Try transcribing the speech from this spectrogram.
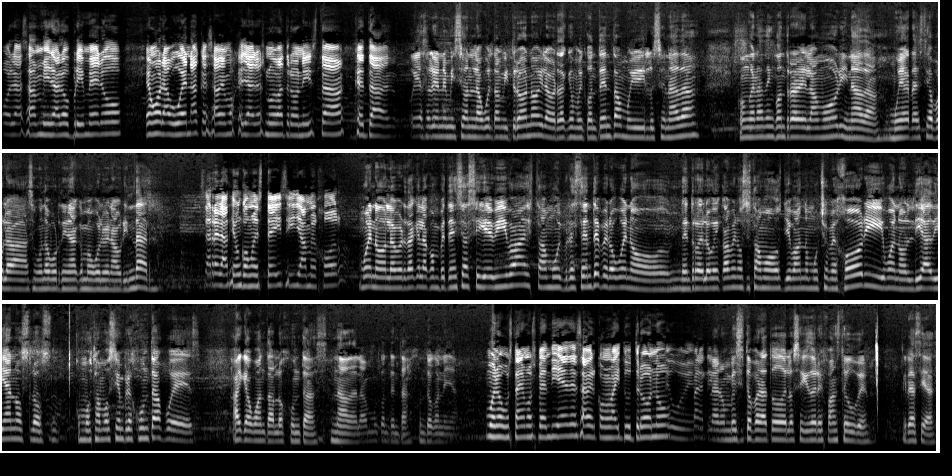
Hola Samira, lo primero, enhorabuena, que sabemos que ya eres nueva tronista. ¿Qué tal? Hoy ha salido en emisión La Vuelta a mi Trono y la verdad que muy contenta, muy ilusionada, con ganas de encontrar el amor y nada, muy agradecida por la segunda oportunidad que me vuelven a brindar. ¿Esa relación con Stacy ya mejor? Bueno, la verdad que la competencia sigue viva, está muy presente, pero bueno, dentro de lo que cabe nos estamos llevando mucho mejor y bueno, el día a día nos los, como estamos siempre juntas, pues hay que aguantarlo juntas. Nada, muy contenta junto con ella. Bueno, pues estaremos pendientes a ver cómo va tu trono. Claro, un besito para todos los seguidores fans TV. Gracias.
